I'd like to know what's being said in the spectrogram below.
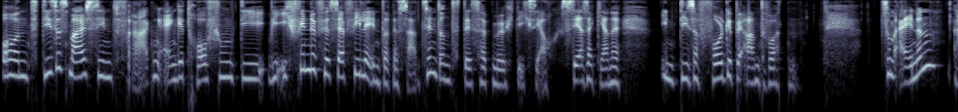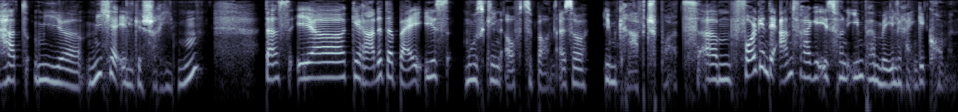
Und dieses Mal sind Fragen eingetroffen, die, wie ich finde, für sehr viele interessant sind und deshalb möchte ich sie auch sehr, sehr gerne in dieser Folge beantworten. Zum einen hat mir Michael geschrieben, dass er gerade dabei ist, Muskeln aufzubauen, also im Kraftsport. Ähm, folgende Anfrage ist von ihm per Mail reingekommen.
